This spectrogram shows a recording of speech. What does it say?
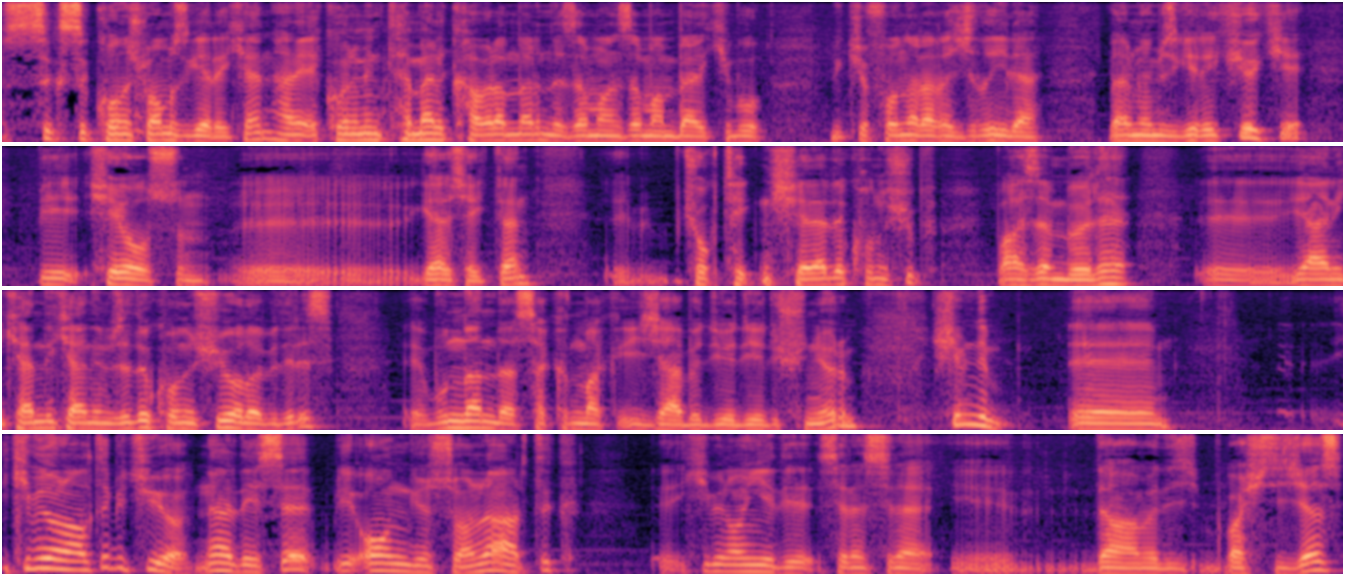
sık sık konuşmamız gereken hani ekonominin temel kavramlarını da zaman zaman belki bu mikrofonlar aracılığıyla vermemiz gerekiyor ki bir şey olsun e, gerçekten e, çok teknik şeylerde konuşup bazen böyle yani kendi kendimize de konuşuyor olabiliriz. bundan da sakınmak icap ediyor diye düşünüyorum. Şimdi 2016 bitiyor. Neredeyse bir 10 gün sonra artık 2017 senesine devam edeceğiz, başlayacağız.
